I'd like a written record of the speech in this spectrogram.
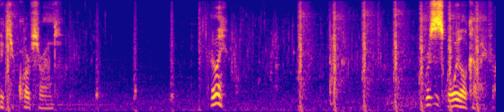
You keep corpse around. Really? Where's this oil coming from?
